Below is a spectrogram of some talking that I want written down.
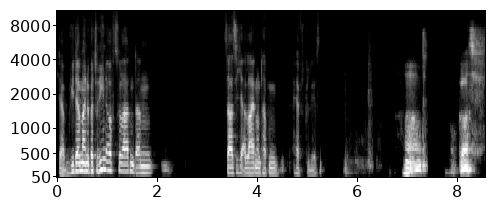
ja, wieder meine Batterien aufzuladen, dann saß ich allein und habe ein Heft gelesen. Ah, oh Gott.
